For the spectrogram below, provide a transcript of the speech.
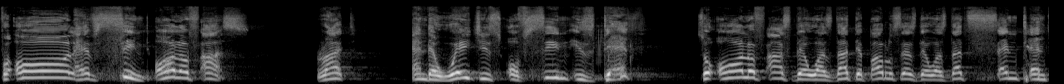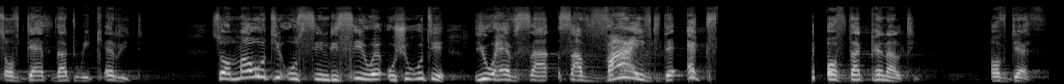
For all have sinned, all of us, right? And the wages of sin is death. So, all of us, there was that, the Bible says there was that sentence of death that we carried. So, mauti usindisiwe, ushuguti, you have su- survived the ex of that penalty of death.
